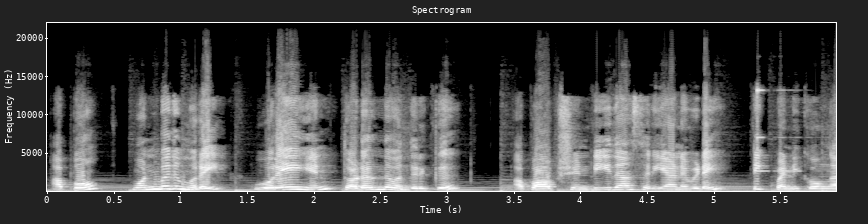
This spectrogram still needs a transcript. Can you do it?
அப்போ ஒன்பது முறை ஒரே எண் தொடர்ந்து வந்திருக்கு. அப்போ ஆப்ஷன் டி தான் சரியான விடை. டிக் பண்ணிக்கோங்க.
